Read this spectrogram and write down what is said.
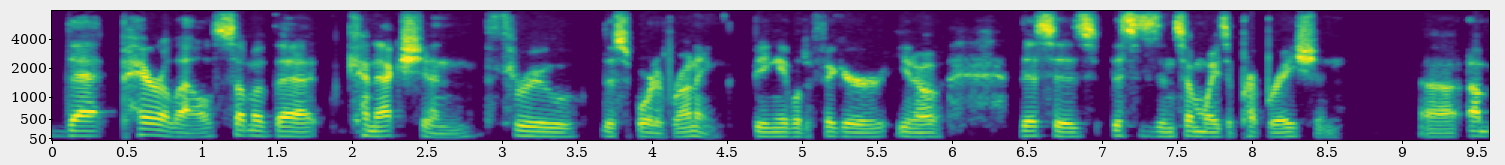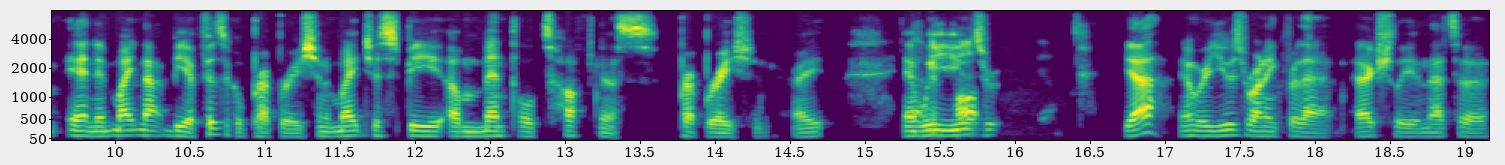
that parallel, some of that connection through the sport of running, being able to figure, you know, this is this is in some ways a preparation uh, um, and it might not be a physical preparation; it might just be a mental toughness preparation, right? And yeah, we use, yeah. and we're used running for that actually, and that's a.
